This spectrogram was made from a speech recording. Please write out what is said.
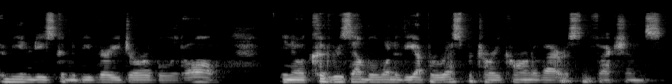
immunity is going to be very durable at all. You know, it could resemble one of the upper respiratory coronavirus infections,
